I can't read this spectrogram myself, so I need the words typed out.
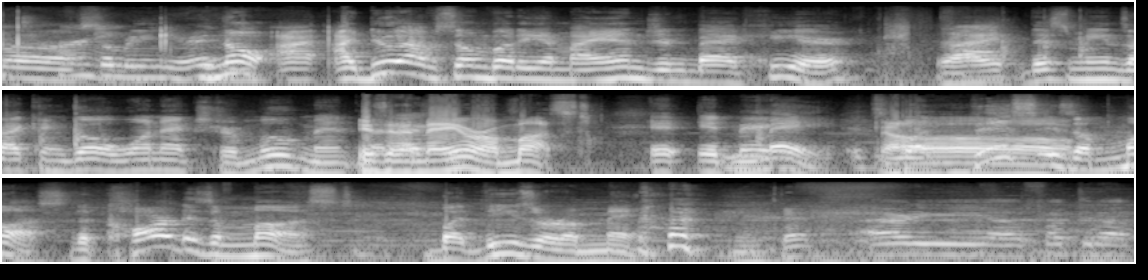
for the uh, turning. somebody in your engine. No, I, I do have somebody in my engine back here, right? Okay. This means I can go one extra movement. Is it a may or a must? It, it May. may. It's- But Oh. this is a must. The card is a must, but these are a may. okay. I already uh, fucked it up.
